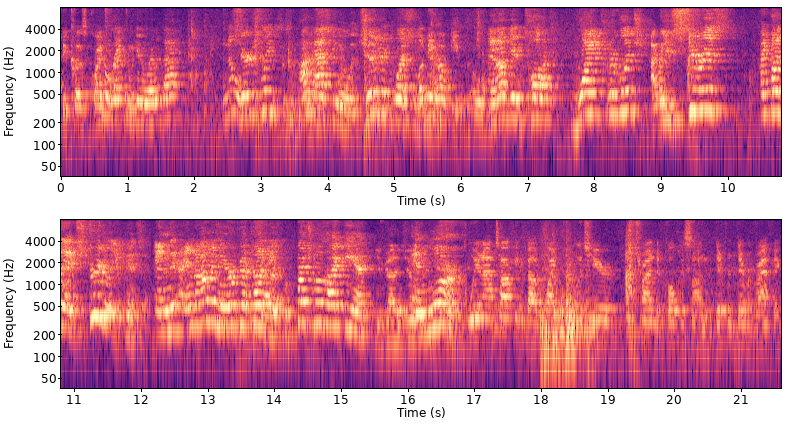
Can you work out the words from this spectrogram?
because quite you don't let frankly, them get away with that? No. Seriously? I'm asking a legitimate question. Let me here, help you. And I'm getting taught white privilege? I Are you didn't- serious? I find that extremely offensive. And, and I'm in here trying to be as professional as I can You've got a job. and learn. We're not talking about white privilege here. We're trying to focus on a different demographic.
